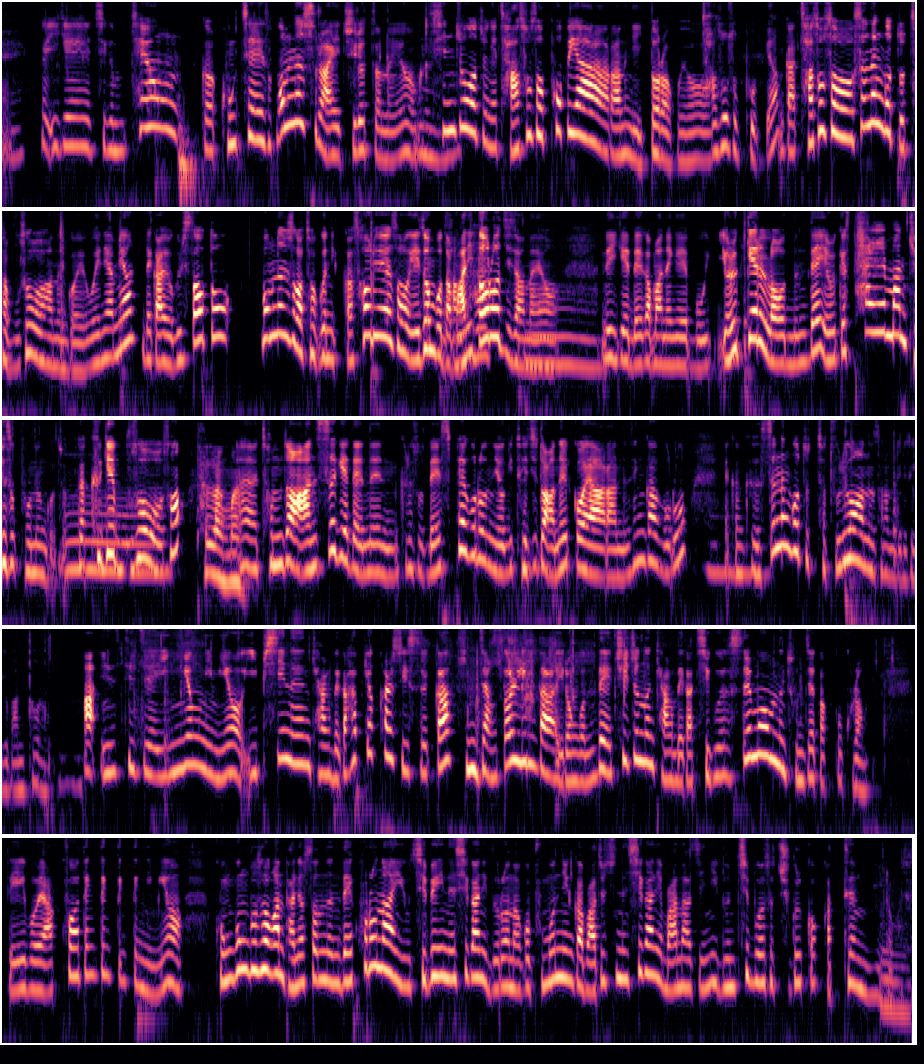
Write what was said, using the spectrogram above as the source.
네. 그러니까 이게 지금 채용 그러니까 공채에서 뽑는 수를 아예 줄였잖아요. 그래서 음. 신조어 중에 자소서 포비아라는 게 있더라고요. 자소서 포비야? 그러니까 자소서 쓰는 것조차 무서워하는 거예요. 왜냐면 내가 여기 써도 뽑는 수가 적으니까 서류에서 예전보다 많이? 떨어지잖아요. 음. 근데 이게 내가 만약에 뭐 10개를 넣었는데 10개 탈만 계속 보는 거죠. 그러니까 그게 음. 무서워서 탈락만. 예, 점점 안 쓰게 되는 그래서 내 스펙으로는 여기 되지도 않을 거야라는 생각으로 약간 그 쓰는 것조차 두려워하는 사람들이 되게 많더라고요. 아 인스티즈의 익명님이요. 입시는 그냥 내가 합격할 수 있을까? 긴장 떨린다 이런 건데 취준은 그냥 내가 지구에서 쓸모없는 존재 같고 그럼. 네이버의 아쿠아 땡땡땡땡님이요. 공공도서관 다녔었는데 코로나 이후 집에 있는 시간이 늘어나고 부모님과 마주치는 시간이 많아지니 눈치 보여서 죽을 것 같음. 이라고. 음.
